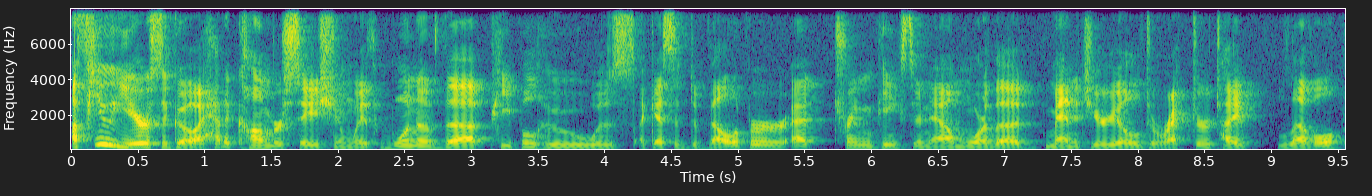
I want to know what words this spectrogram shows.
A few years ago, I had a conversation with one of the people who was, I guess, a developer at Training Peaks. They're now more the managerial director type level.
